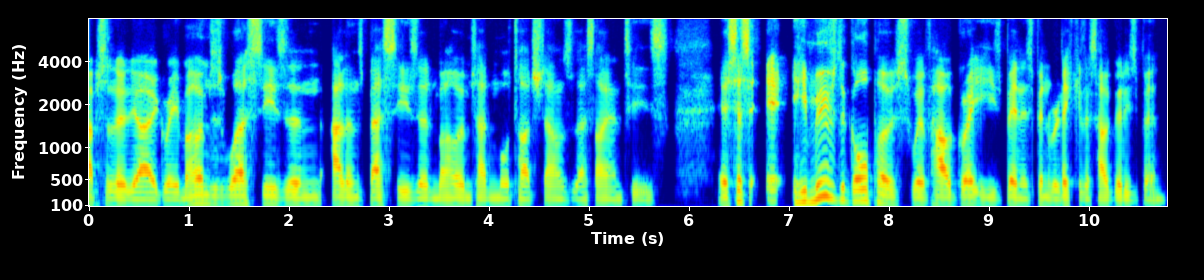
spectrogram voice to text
Absolutely, I agree. Mahomes' worst season, Allen's best season. Mahomes had more touchdowns, less INTs. It's just it, he moves the goalposts with how great he's been. It's been ridiculous how good he's been.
